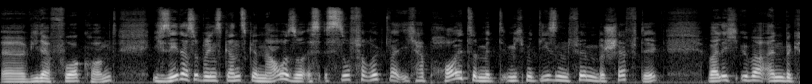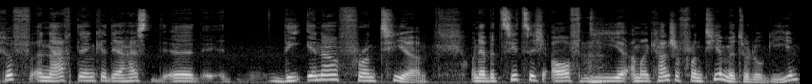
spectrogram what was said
äh, wieder vorkommt. Ich sehe das übrigens ganz genauso. Es ist so verrückt, weil ich habe heute mit, mich mit diesen Filmen beschäftigt, weil ich über einen Begriff äh, nachdenke, der heißt äh, The Inner Frontier. Und er bezieht sich auf mhm. die amerikanische Frontier-Mythologie.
